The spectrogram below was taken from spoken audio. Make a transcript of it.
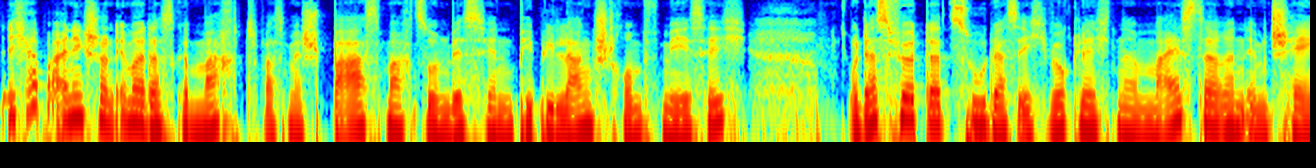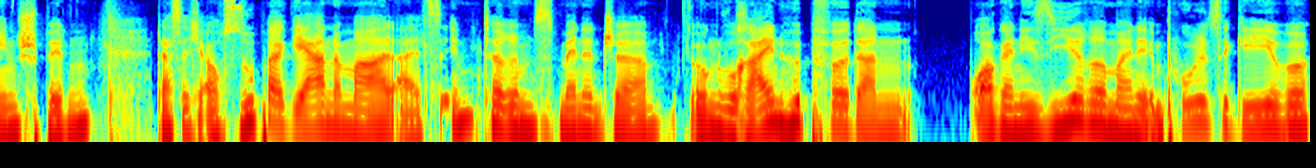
ich habe eigentlich schon immer das gemacht, was mir Spaß macht, so ein bisschen Pipi Langstrumpf mäßig. Und das führt dazu, dass ich wirklich eine Meisterin im Change bin, dass ich auch super gerne mal als Interimsmanager irgendwo reinhüpfe, dann organisiere, meine Impulse gebe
